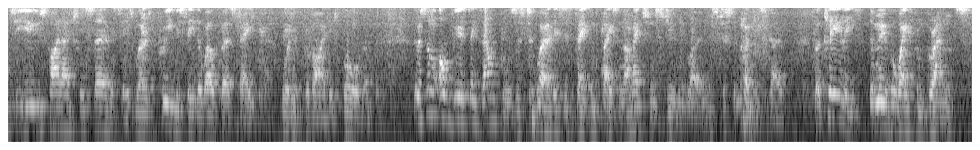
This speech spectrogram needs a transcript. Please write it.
to use financial services, whereas previously the welfare state would have provided for them. There are some obvious examples as to where this has taken place, and I mentioned student loans just a moment ago. But clearly, the move away from grants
